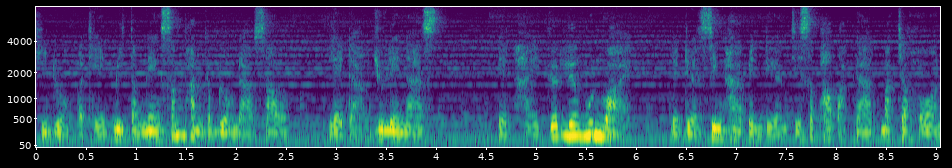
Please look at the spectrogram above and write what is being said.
ที่ดวงประเทศมีตำแหน่งสัมพันธ์กับดวงดาวเศร้าและดาวยูเรนัสเหตุให้เกิดเรื่องวุ่นวายและเดือนสิงหาเป็นเดือนที่สภาพอากาศมักจะร้อน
